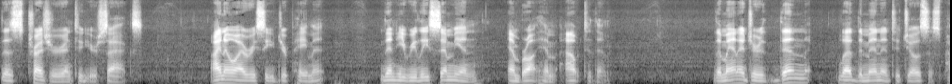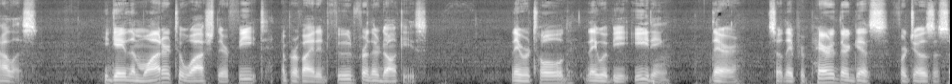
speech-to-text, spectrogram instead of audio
this treasure into your sacks. I know I received your payment. Then he released Simeon and brought him out to them. The manager then led the men into Joseph's palace. He gave them water to wash their feet and provided food for their donkeys. They were told they would be eating there, so they prepared their gifts for Joseph's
